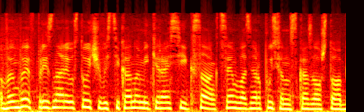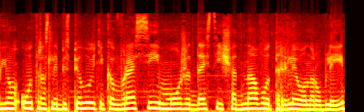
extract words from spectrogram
В МВФ признали устойчивость экономики России к санкциям. Владимир Путин сказал, что объем отрасли беспилотников в России может достичь 1 триллиона рублей.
